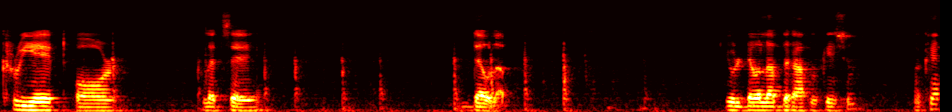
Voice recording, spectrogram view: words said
create or let's say develop. You'll develop that application okay?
